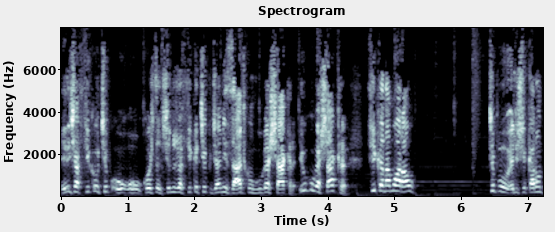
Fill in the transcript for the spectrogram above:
eles já ficam, tipo, o, o Constantino já fica, tipo, de amizade com o Guga Chakra. E o Guga Chakra fica na moral. Tipo, eles ficaram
